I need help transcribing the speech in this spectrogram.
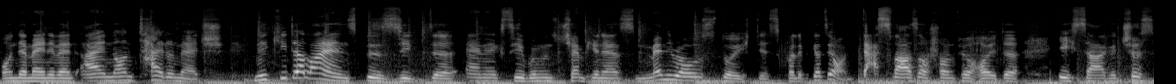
Und der Main Event ein Non-Title Match. Nikita Lyons besiegte NXT Women's Championess Mandy Rose durch Disqualifikation. Das war's auch schon für heute. Ich sage Tschüss.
